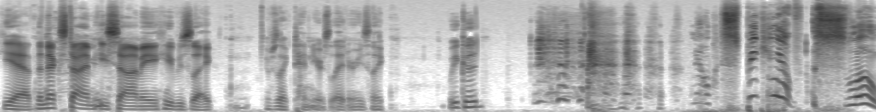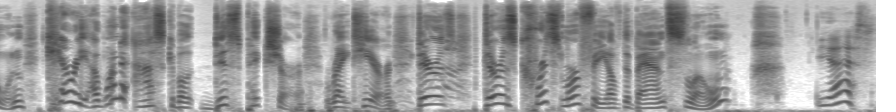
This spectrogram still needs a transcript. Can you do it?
Yeah, the next time he saw me, he was like, it was like 10 years later. He's like, we good? Now, speaking of Sloan, Kerri, I want to ask about this picture right here. Oh there is there is Chris Murphy of the band Sloan, Yes.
